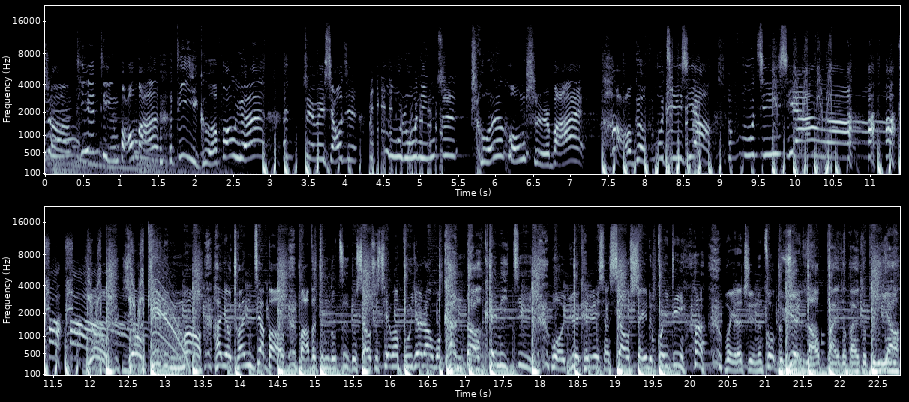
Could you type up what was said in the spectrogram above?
生天庭饱满，地阁方圆；这位小姐肤如凝脂，唇红齿白，好个夫妻相，夫妻相啊！哈哈哈哈，还有传家宝，麻烦统统自动消失，千万不要让我看到 K 秘籍，我越看越想笑，谁的规定？哼，未来只能做个月老，拜托拜托不要，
